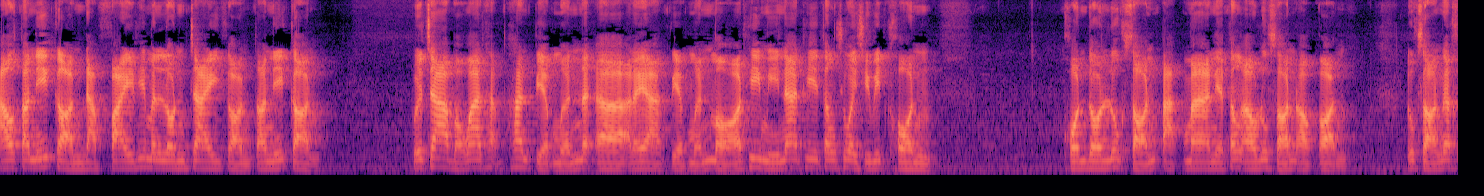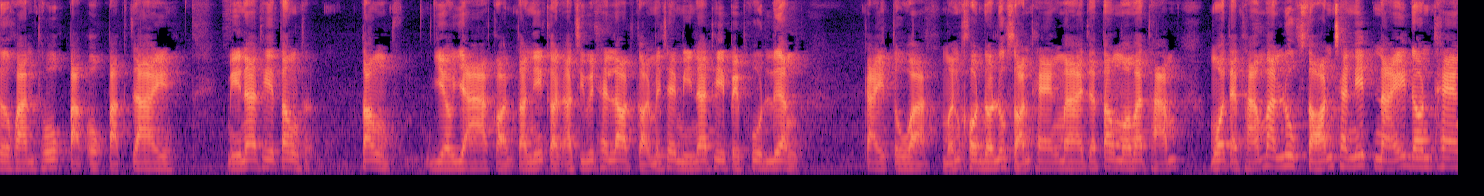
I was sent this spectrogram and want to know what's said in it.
เอาตอนนี้ก่อนดับไฟที่มันลนใจก่อนตอนนี้ก่อนพระเจ้าบอกว่าท่านเปรียบเหมือนอออะไรอะเปรียบเหมือนหมอที่มีหน้าที่ต้องช่วยชีวิตคน คนโดนลูกศรปักมาเนี่ยต้องเอาลูกศรออกก่อน ลูกศรก็คือความทุกข์ปักอกปักใจ มีหน้าที่ต้องต้องเยียวยาก่อนตอนนี้ก่อนเอาชีวิตให้รอดก่อน ไม่ใช่มีหน้าที่ไปพูดเรื่อง ไกลตัว เหมือนคนโดนลูกศรแทงมาจะต้องมามาถามมัวแต่ถามว่าลูกศรชนิดไหนโดนแทง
